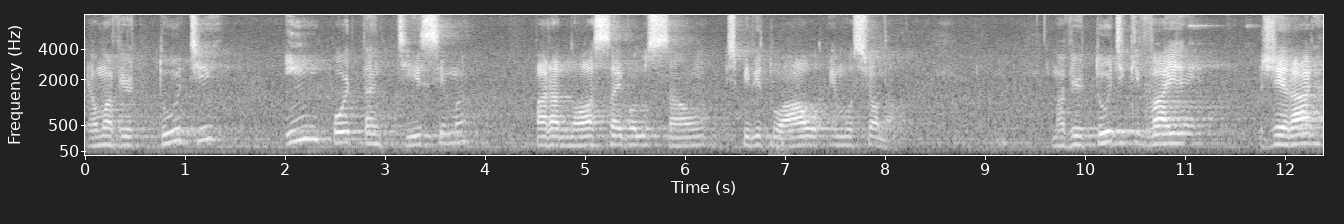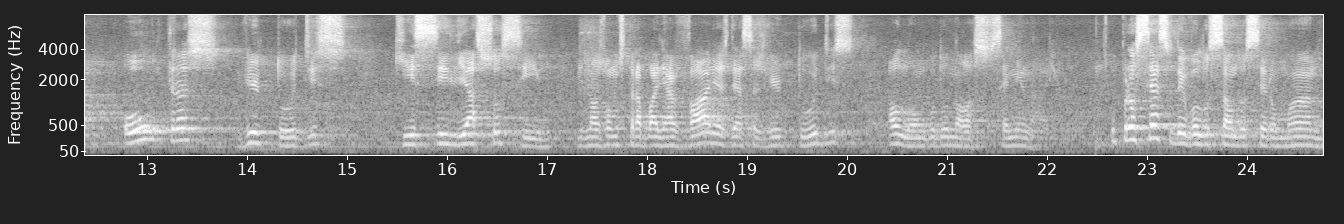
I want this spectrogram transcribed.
é uma virtude importantíssima para a nossa evolução espiritual emocional uma virtude que vai gerar outras virtudes que se lhe associam. E nós vamos trabalhar várias dessas virtudes ao longo do nosso seminário. O processo de evolução do ser humano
